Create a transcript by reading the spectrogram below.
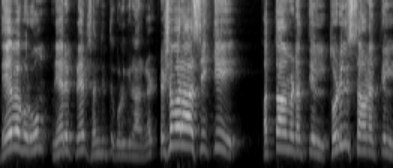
தேவகுருவும் நேருக்கு நேர் சந்தித்துக் கொள்கிறார்கள். ரிஷபராசிக்கு பத்தாம் இடத்தில் தொழில் ஸ்தானத்தில்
